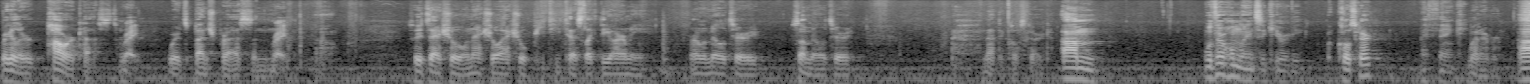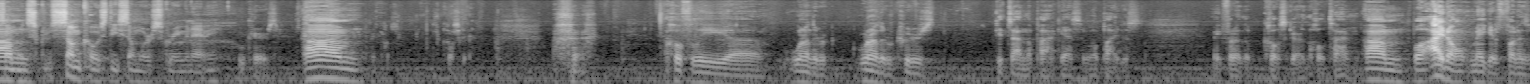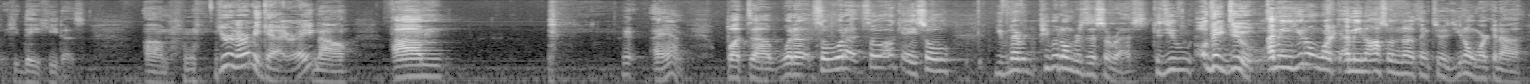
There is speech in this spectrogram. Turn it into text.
regular power test, Right. where it's bench press and Right. So it's actual an actual actual PT test like the army or the military, some military, not the Coast Guard. Um, Well, they're Homeland Security, Coast Guard, I think. whatever. Someone Um, sc- some coastie somewhere screaming at me. who cares? Um, Coast Guard. Hopefully, uh, one of the rec- one of the recruiters gets on the podcast, and we'll probably just make fun of the Coast Guard the whole time. Um, well, I don't make it fun as he they, he does. Um, You're an army guy, right? No. Um, I am. But uh, what? Uh, so what? Uh, so okay. So you've never people don't resist arrest because you. Oh, they do. I mean, you don't work. I mean, also another thing too is you don't work in a.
